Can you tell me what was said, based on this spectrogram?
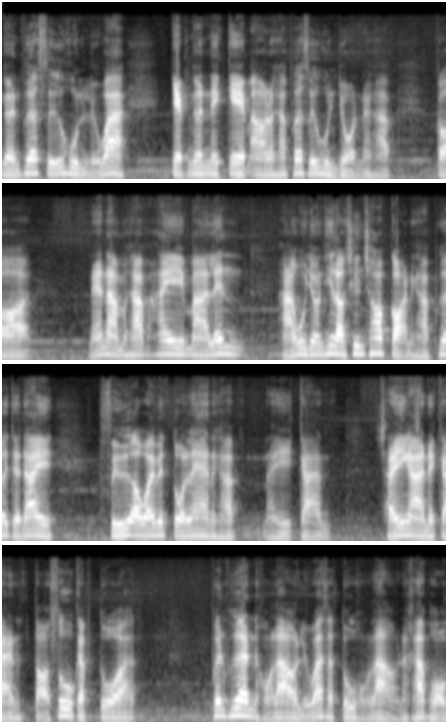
เงินเพื่อซื้อหุ่น หรือว่าเก็บเงินในเกมเอานะครับ เพื่อซื้อหุ่นยนต์นะครับ ก็แนะนำครับให้มาเล่นหาหุ่นยนต์ที่เราชื่นชอบก่อนนะครับ เพื่อจะได้ซื้อเอาไว้เป็นตัวแรกนะครับ ในการใช้งานในการต่อสู้กับตัวเพื่อนๆของเราหรือว่าศัตรูของเรานะครับผม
